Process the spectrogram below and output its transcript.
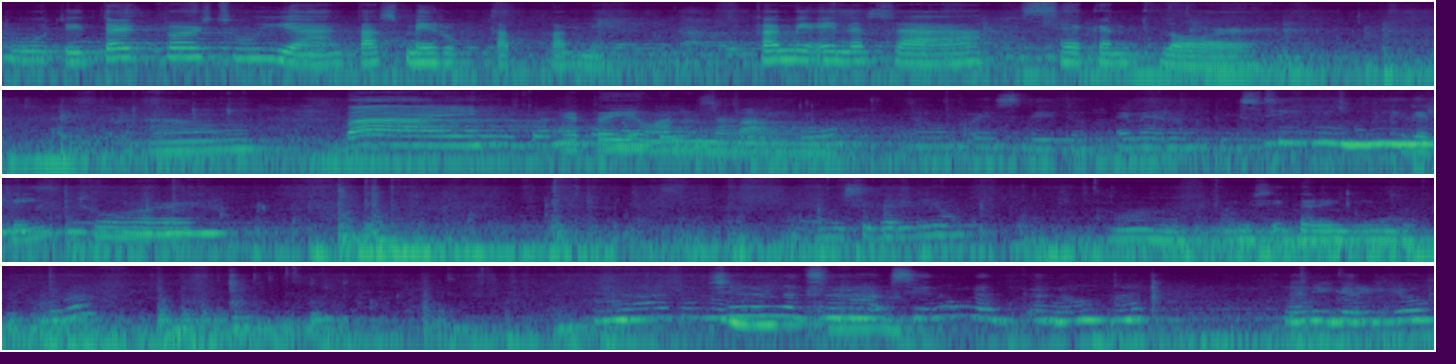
two, three, third floor two yan, tapos may rooftop kami. Kami ay nasa second floor. Ang, Bye! ito yung ano namin, ko is dito? Ay, meron dito. elevator. Ay, sigarilyo. Hmm, ang sigarilyo. Diba? Sino nagsara? Sino nag, ano? Ha? Nanigarilyo?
